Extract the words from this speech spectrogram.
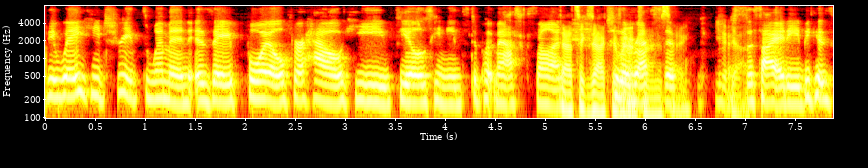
the way he treats women is a foil for how he feels he needs to put masks on That's exactly to what the I'm trying to rest of say. yeah. society because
